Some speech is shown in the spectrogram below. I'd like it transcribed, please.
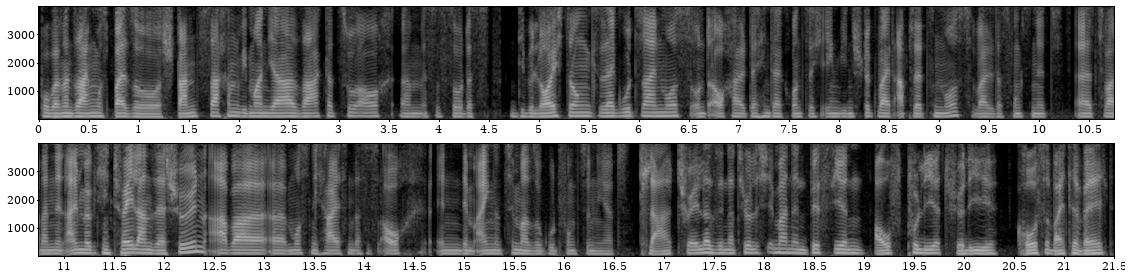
Wobei man sagen muss, bei so Standsachen, wie man ja sagt dazu auch, ähm, ist es so, dass die Beleuchtung sehr gut sein muss und auch halt der Hintergrund sich irgendwie ein Stück weit absetzen muss, weil das funktioniert äh, zwar dann in allen möglichen Trailern sehr schön, aber äh, muss nicht heißen, dass es auch in dem eigenen Zimmer so gut funktioniert. Klar, Trailer sind natürlich immer ein bisschen aufpoliert für die große weite Welt.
